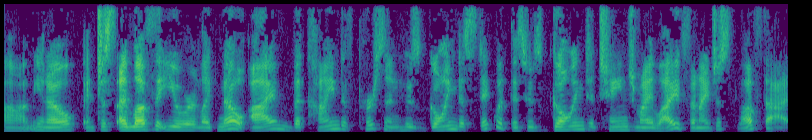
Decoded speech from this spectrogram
um, you know and just i love that you were like no i'm the kind of person who's going to stick with this who's going to change my life. And i just love that.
